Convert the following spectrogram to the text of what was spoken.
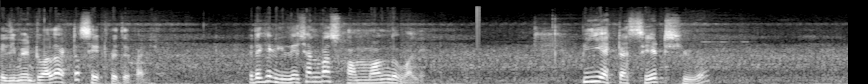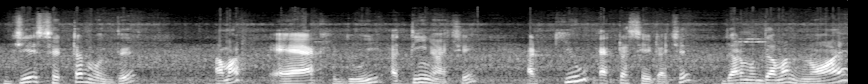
এলিমেন্টওয়ালা একটা সেট পেতে পারি। এটাকে রিলেশন বা সম্বন্ধ বলে। পি একটা সেট ছিল, যে সেটটার মধ্যে আমার এক, দুই আর তিন আছে আর কিউ একটা সেট আছে, যার মধ্যে আমার নয়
